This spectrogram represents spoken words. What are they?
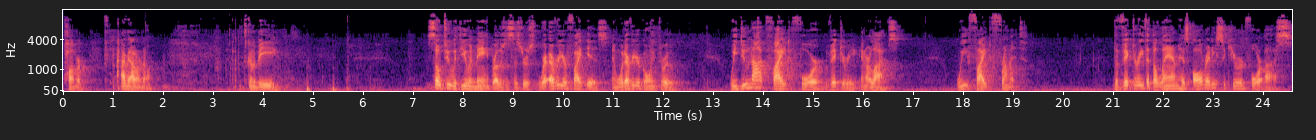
Hummer. I mean, I don't know. It's going to be so too with you and me, brothers and sisters, wherever your fight is and whatever you're going through, we do not fight for victory in our lives. We fight from it the victory that the Lamb has already secured for us.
